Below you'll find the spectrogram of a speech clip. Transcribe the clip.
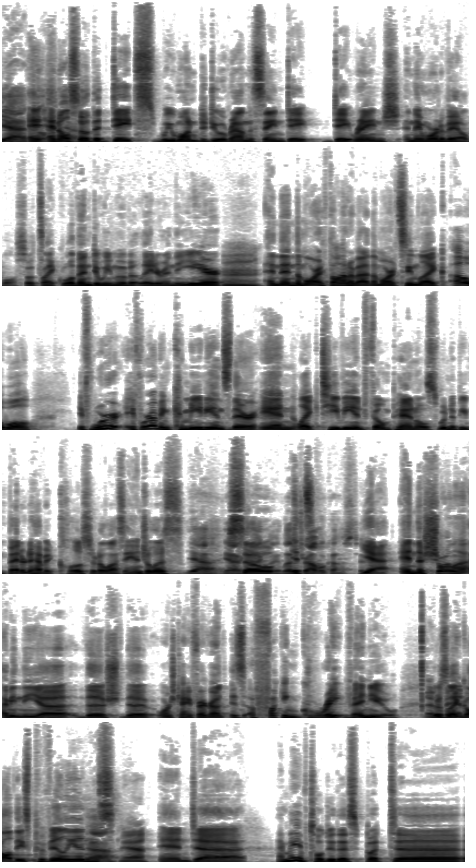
Yeah. And, and also yeah. the dates we wanted to do around the same date date range, and they weren't available. So it's like, well, then do we move it later in the year? Mm. And then the more I thought about it, the more it seemed like, oh well, if we're if we're having comedians there and like TV and film panels, wouldn't it be better to have it closer to Los Angeles? Yeah, yeah, So exactly. Less travel costs, too. Yeah, and the shoreline. I mean, the uh, the the Orange County Fairgrounds is a fucking great venue. I've There's like all these pavilions. Yeah. And uh, I may have told you this, but uh,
